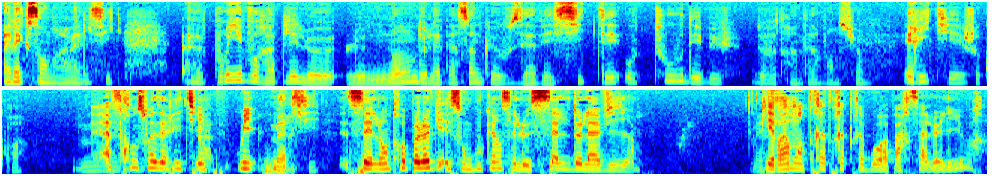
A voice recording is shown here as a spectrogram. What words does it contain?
Alexandra Valsic. Euh, pourriez-vous rappeler le, nom de la personne que vous avez citée au tout début de votre intervention? Héritier, je crois. Euh, Françoise Héritier, ah, oui. Merci. C'est l'anthropologue et son bouquin, c'est Le sel de la vie, qui est vraiment très très très beau à part ça, le livre.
